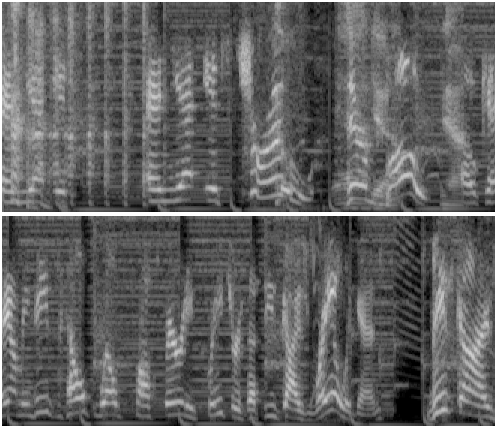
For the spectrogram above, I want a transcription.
And yet it's and yet it's true. They're Yeah. both. Yeah. Okay. I mean, these health, wealth, prosperity preachers that these guys rail against, these guys,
